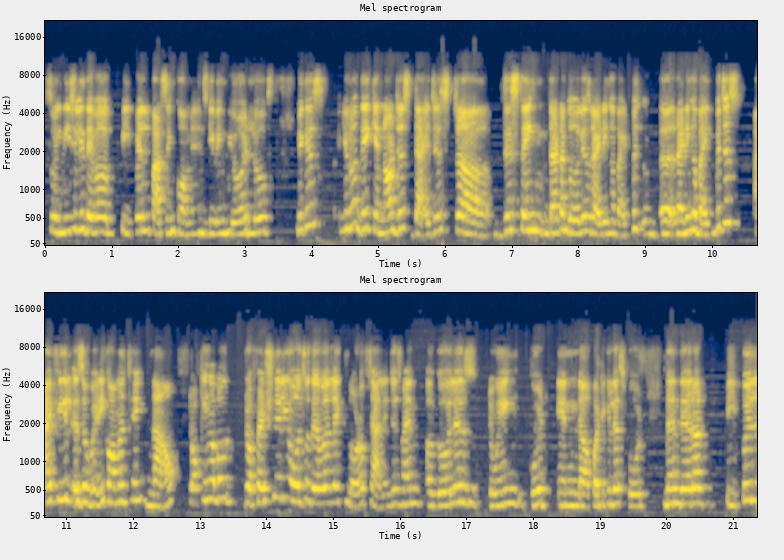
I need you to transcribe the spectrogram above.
so initially there were people passing comments giving weird looks because you know they cannot just digest uh, this thing that a girl is riding a bike uh, riding a bike which is i feel is a very common thing now. Talking about professionally also there were like a lot of challenges. When a girl is doing good in a particular sport then there are people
